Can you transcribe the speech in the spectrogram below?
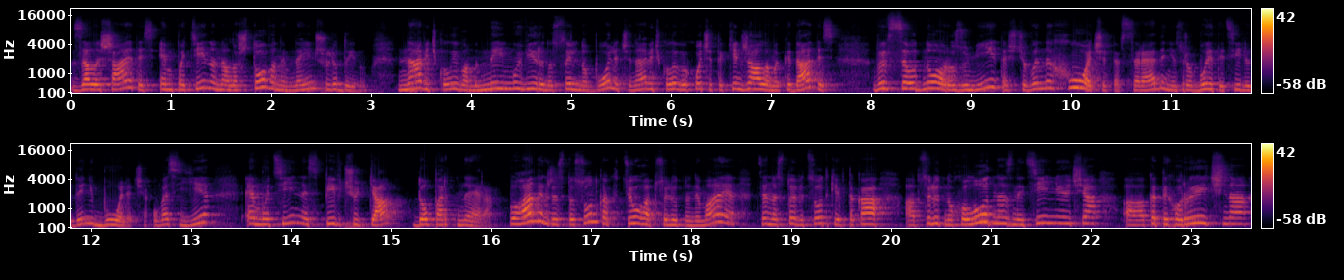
залишаєтесь емпатійно налаштованим на іншу людину. Навіть коли вам неймовірно сильно боляче, навіть коли ви хочете кінжалами кидатись, ви все одно розумієте, що ви не хочете всередині зробити цій людині боляче. У вас є емоційне співчуття до партнера. В поганих же стосунках цього абсолютно немає. Це на 100% така абсолютно холодна, знецінююча, категорична,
